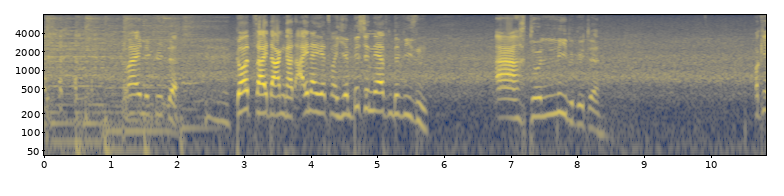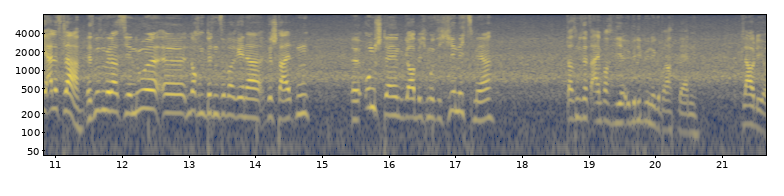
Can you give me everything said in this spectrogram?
Meine Güte. Gott sei Dank hat einer jetzt mal hier ein bisschen Nerven bewiesen. Ach du liebe Güte. Okay, alles klar. Jetzt müssen wir das hier nur äh, noch ein bisschen souveräner gestalten. Äh, umstellen, glaube ich, muss ich hier nichts mehr. Das muss jetzt einfach hier über die Bühne gebracht werden. Claudio.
